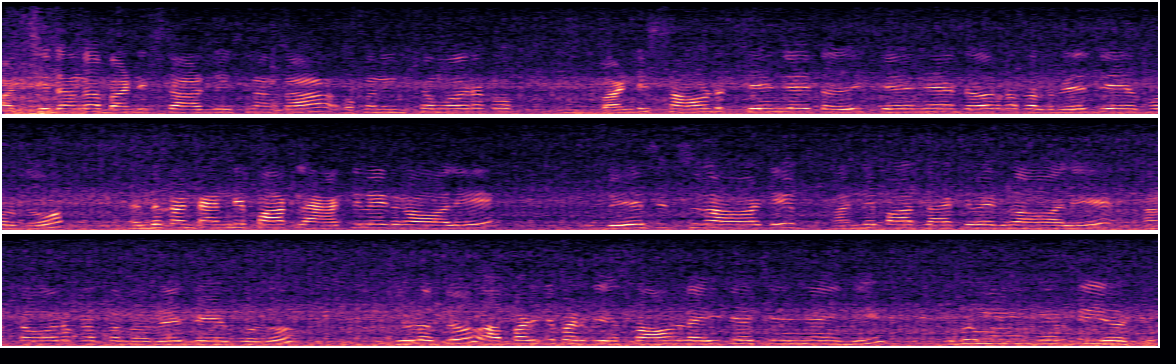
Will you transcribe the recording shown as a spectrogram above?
ఖచ్చితంగా బండి స్టార్ట్ చేసినాక ఒక నిమిషం వరకు బండి సౌండ్ చేంజ్ అవుతుంది. చేంజ్ అయిన వరకు అసలు రేజ్ చేయకూడదు. ఎందుకంటే అన్ని పార్ట్లు యాక్టివేట్ కావాలి. బేసిక్స్ కాబట్టి అన్ని పార్ట్లు యాక్టివేట్ కావాలి. అంతవరకు అసలు రేజ్ చేయకూడదు. చూడొచ్చు. అప్పటికిప్పటికి సౌండ్ లైట్గా చేంజ్ అయింది. ఇప్పుడు మనం రేస్ చేయొచ్చు?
